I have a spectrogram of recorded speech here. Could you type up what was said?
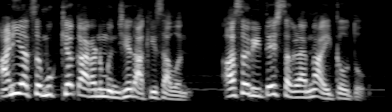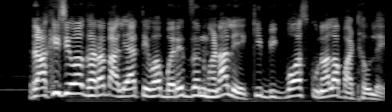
आणि याचं मुख्य कारण म्हणजे राखी सावंत. असं रितेश सगळ्यांना ऐकवतो. राखी जेव्हा घरात आल्या तेव्हा बरेच जण म्हणाले की बिग बॉस कुणाला पाठवलंय?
